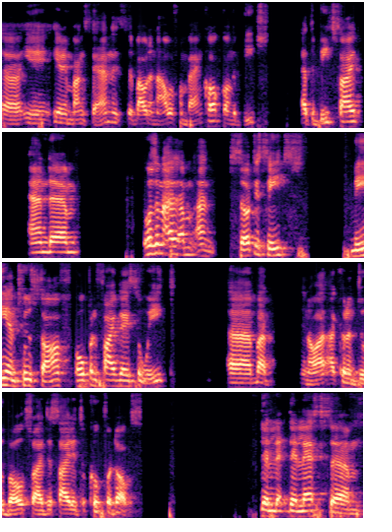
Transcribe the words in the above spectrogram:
uh, i- here in Bang Saen. It's about an hour from Bangkok on the beach, at the beach side, and um, it was an um, thirty seats, me and two staff, open five days a week. Uh, but you know, I, I couldn't do both, so I decided to cook for dogs. They're, le- they're less um,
